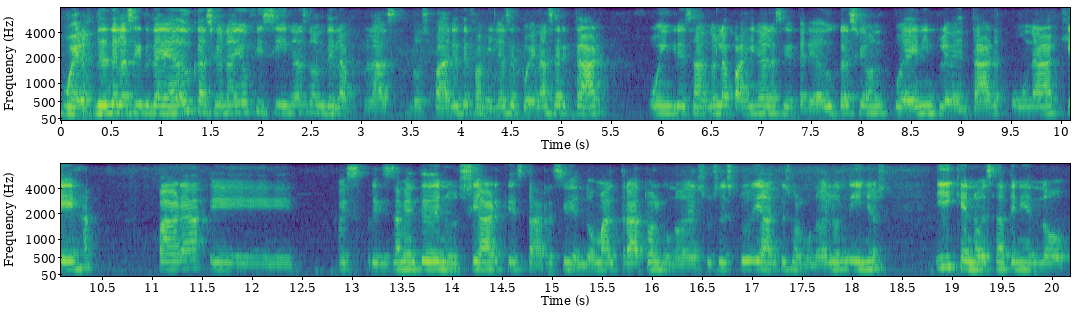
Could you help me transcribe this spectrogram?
bueno, desde la Secretaría de Educación hay oficinas donde los padres de familia se pueden acercar o ingresando en la página de la Secretaría de Educación pueden implementar una queja para eh, pues precisamente denunciar que está recibiendo maltrato a alguno de sus estudiantes o a alguno de los niños y que no está teniendo,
